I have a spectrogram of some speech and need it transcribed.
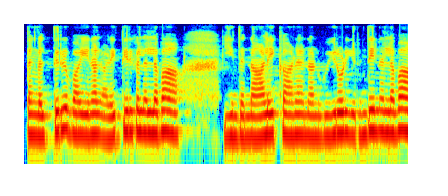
தங்கள் திருவாயினால் அழைத்தீர்கள் அல்லவா? இந்த நாளை காண நான் உயிரோடு இருந்தேன் அல்லவா?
